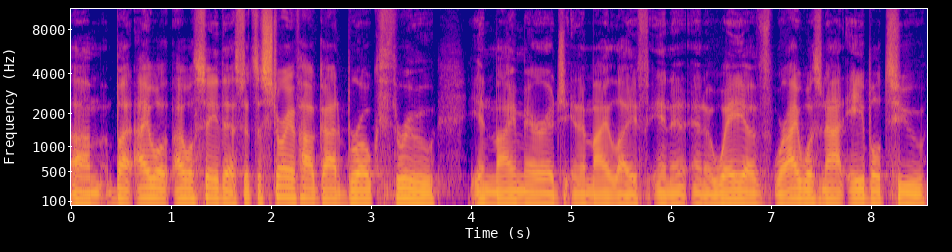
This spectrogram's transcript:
Um, but I will, I will say this it's a story of how God broke through in my marriage and in my life in a, in a way of where I was not able to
